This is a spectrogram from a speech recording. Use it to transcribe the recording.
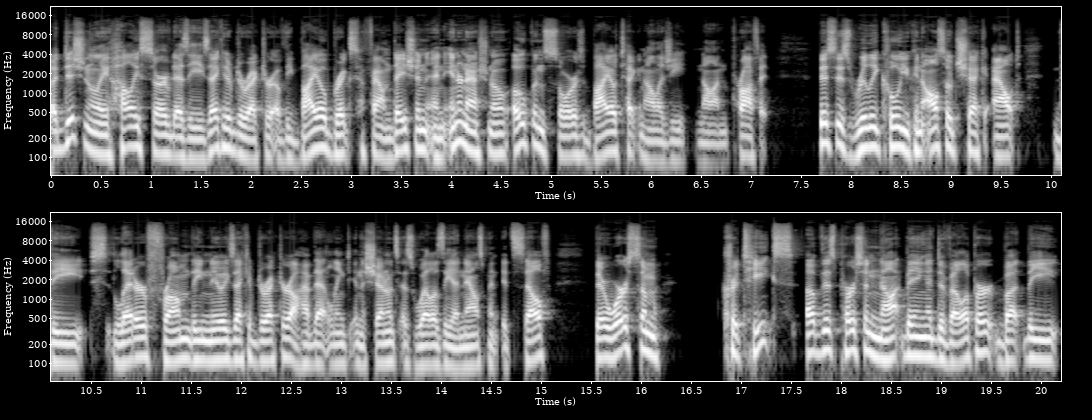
Additionally, Holly served as the executive director of the BioBricks Foundation, an international open source biotechnology nonprofit. This is really cool. You can also check out the letter from the new executive director. I'll have that linked in the show notes as well as the announcement itself. There were some critiques of this person not being a developer, but the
